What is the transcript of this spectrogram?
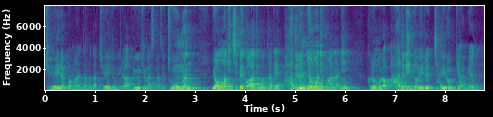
죄를 범하는 자마다 죄의 종이라. 그리고 이렇게 말씀하세요. 종은 영원히 집에 거하지 못하되 아들은 영원히 거하나니 그러므로 아들이 너희를 자유롭게 하면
